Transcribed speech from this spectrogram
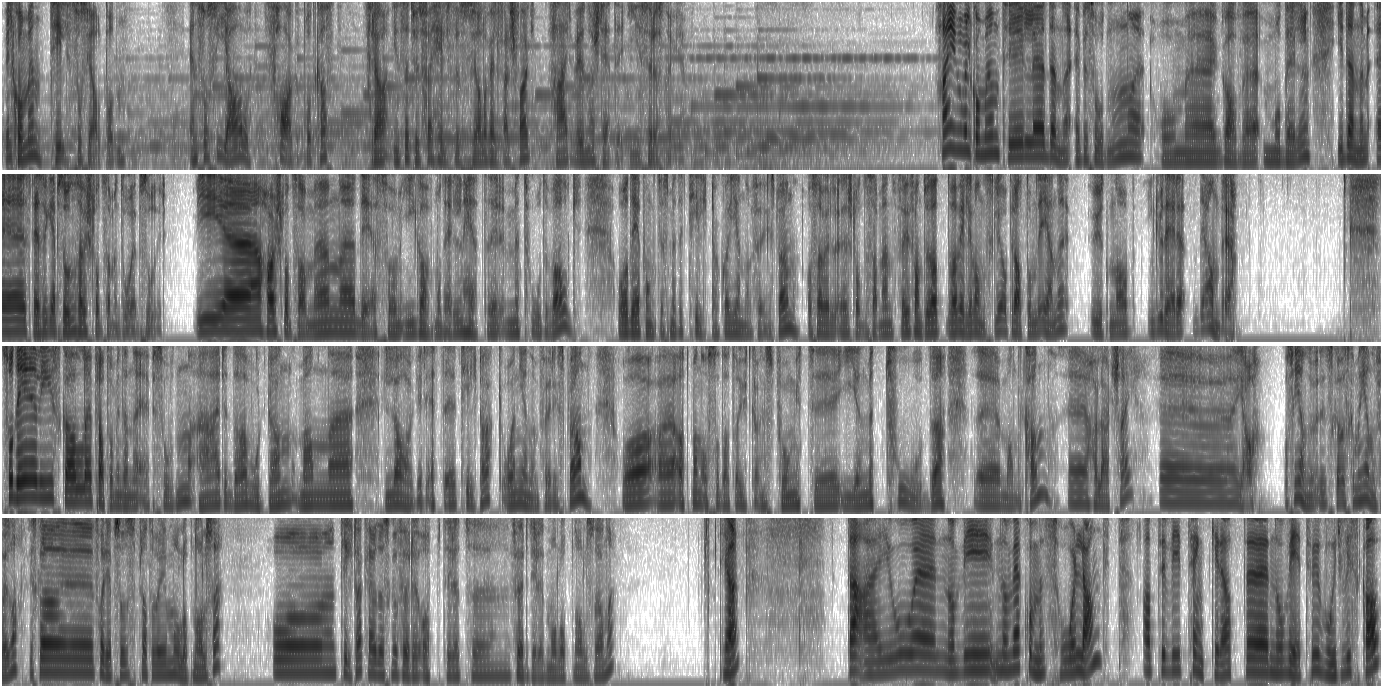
Velkommen til Sosialpodden. En sosial fagpodkast fra Institutt for helse, sosial og velferdsfag her ved Universitetet i Sørøst-Norge. Hei og velkommen til denne episoden om eh, gavemodellen. I denne eh, spesifikke episoden har vi slått sammen to episoder. Vi eh, har slått sammen det som i gavemodellen heter metodevalg, og det punktet som heter tiltak og gjennomføringsplan. Og så har vi slått det sammen. For vi fant ut at det var veldig vanskelig å prate om det ene uten å inkludere det andre. Så det vi skal prate om i denne episoden, er da hvordan man lager et tiltak og en gjennomføringsplan. Og at man også da tar utgangspunkt i en metode man kan, ha lært seg. Ja. Og så skal, skal, man gjennomføre noe. Vi skal, forrige episode så pratet vi om måloppnåelse. Og tiltak er jo det som skal føre, til et, føre til et måloppnåelse, Anne. Ja. Det er jo eh, når vi, når vi er kommet så langt at vi tenker at nå vet vi hvor vi skal,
